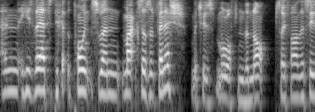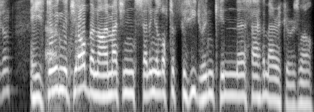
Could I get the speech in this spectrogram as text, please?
and he's there to pick up the points when Max doesn't finish, which is more often than not so far this season. He's doing um, the job, and I imagine selling a lot of fizzy drink in uh, South America as well.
